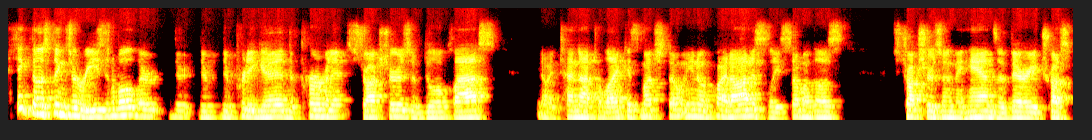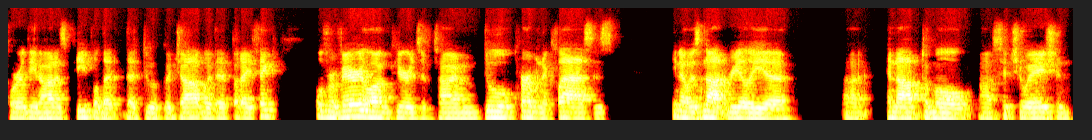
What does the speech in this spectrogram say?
I think those things are reasonable. They're, they're, they're, they're pretty good. The permanent structures of dual class, you know, I tend not to like as much though, you know, quite honestly, some of those structures in the hands of very trustworthy and honest people that, that do a good job with it. But I think over very long periods of time, dual permanent class is, you know, is not really a, uh, an optimal uh, situation.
